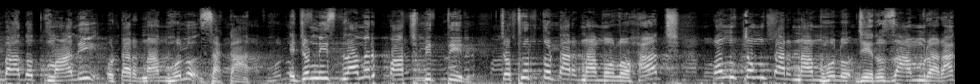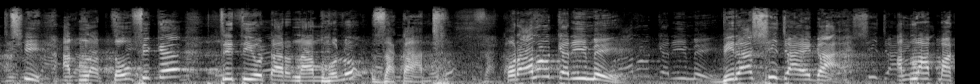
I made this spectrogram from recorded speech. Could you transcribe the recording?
ইবাদত মালি, ওটার নাম হলো জাকাত এজন্য ইসলামের পাঁচ ভিত্তির চতুর্থটার নাম হলো হাজ, পঞ্চমটার নাম হলো যে রোজা আমরা রাখছি আল্লাহ তৌফিকে তৃতীয়টার নাম হলো জাকাত কোরআনুল করিমে বিরাশি জায়গায় আল্লাহ পাক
